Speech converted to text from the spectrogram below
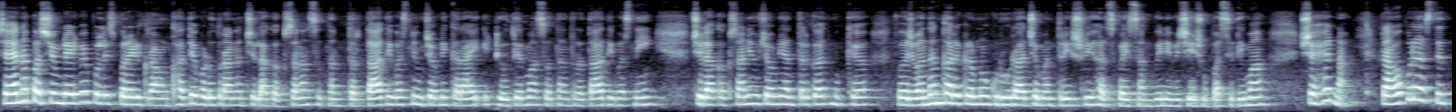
શહેરના પશ્ચિમ રેલવે પોલીસ પરેડ ગ્રાઉન્ડ ખાતે વડોદરાના જિલ્લા કક્ષાના સ્વતંત્રતા દિવસની ઉજવણી કરાઈ. ઇઠ્યોતેરમાં સ્વતંત્રતા દિવસની જિલ્લા કક્ષાની ઉજવણી અંતર્ગત મુખ્ય ધ્વજવંદન કાર્યક્રમનું ગૃહ રાજ્યમંત્રી શ્રી હર્ષભાઈ સંઘવીની વિશેષ ઉપસ્થિતિમાં શહેરના રાહુપુરા સ્થિત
